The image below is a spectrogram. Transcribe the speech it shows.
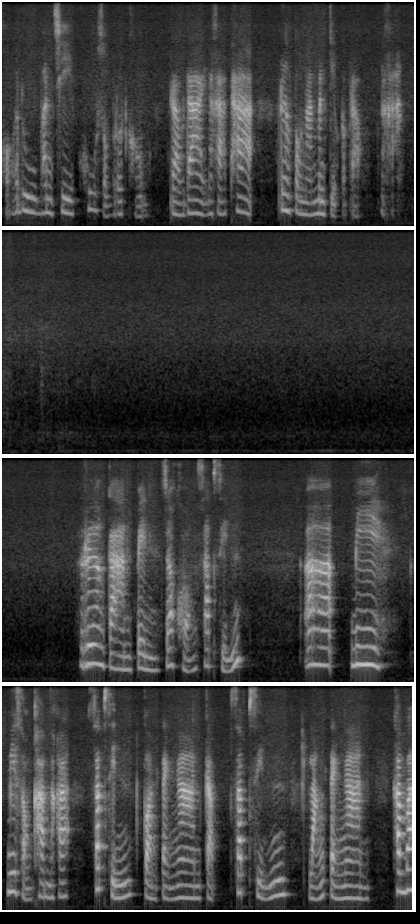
ขอดูบัญชีคู่สมรสของเราได้นะคะ ถ้าเรื่องตรงนั้นมันเกี่ยวกับเรานะคะ เรื่องการเป็นเจ้าของทรัพย์สินมีมีสองคำนะคะ ทรัพย์สินก่อนแต่งงานกับทรัพย์สินหลังแต่งงานคำว่า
